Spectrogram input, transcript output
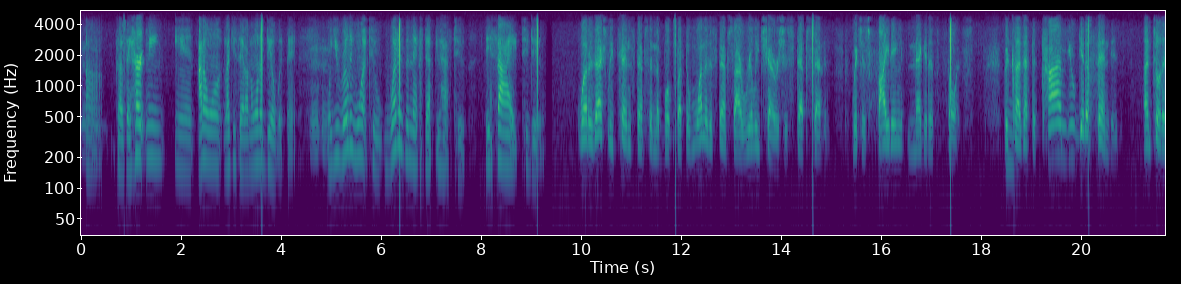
because they hurt me, and I don't want, like you said, I don't want to deal with it. Mhm. When you really want to, what is the next step you have to decide to do? Well, there's actually 10 steps in the book, but the one of the steps I really cherish is step 7, which is fighting negative thoughts. Hmm. Because at the time you get offended until the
